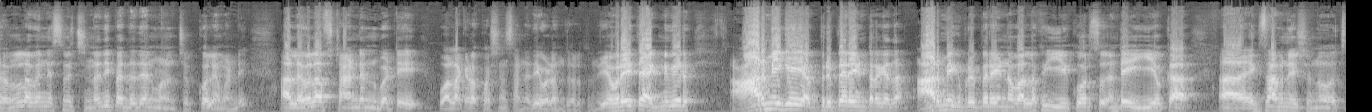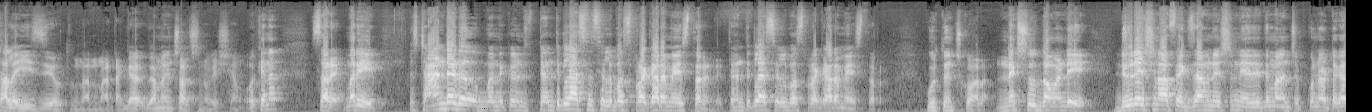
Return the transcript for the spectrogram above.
జనరల్ అవేర్నెస్ని చిన్నది పెద్దది అని మనం చెప్పుకోలేమండి. ఆ లెవెల్ ఆఫ్ స్టాండర్డ్ని బట్టి వాళ్ళు అక్కడ క్వశ్చన్స్ అనేది ఇవ్వడం జరుగుతుంది. ఎవరైతే అగ్నివీర్ ఆర్మీకి ప్రిపేర్ అయి ఉంటారు కదా ఆర్మీకి ప్రిపేర్ అయిన వాళ్ళకు ఈ కోర్సు అంటే ఈ యొక్క ఎగ్జామినేషన్ చాలా ఈజీ అవుతుంది అనమాట గమనించాల్సిన విషయం. ఓకేనా? సరే మరి స్టాండర్డ్ మనకి టెన్త్ క్లాస్ సిలబస్ ప్రకారమే ఇస్తారండి. టెన్త్ క్లాస్ సిలబస్ ప్రకారమే ఇస్తారు. గుర్తుంచుకోవాలి? నెక్స్ట్ చూద్దామండి. డ్యూరేషన్ ఆఫ్ ఎగ్జామినేషన్ ఏదైతే మనం చెప్పుకున్నట్టుగా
